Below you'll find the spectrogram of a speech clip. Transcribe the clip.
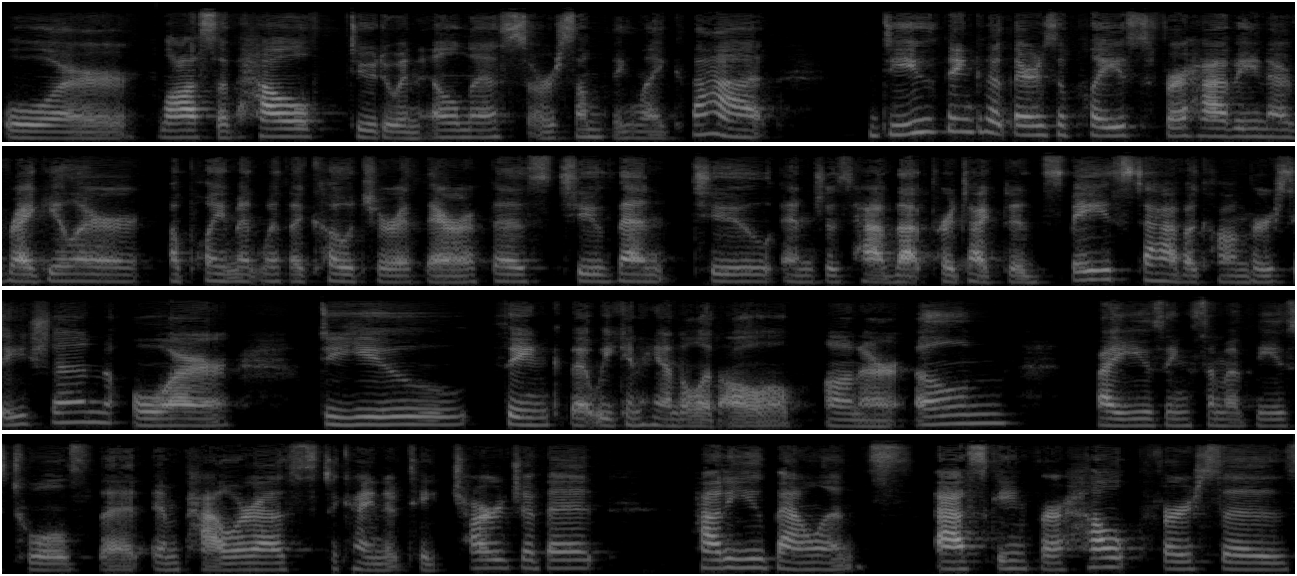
or loss of health due to an illness or something like that, do you think that there's a place for having a regular appointment with a coach or a therapist to vent to and just have that protected space to have a conversation? Or do you think that we can handle it all on our own? By using some of these tools that empower us to kind of take charge of it? How do you balance asking for help versus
